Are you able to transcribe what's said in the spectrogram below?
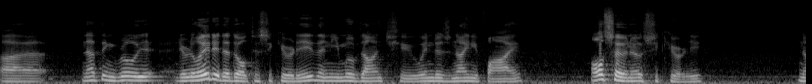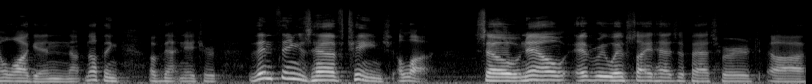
uh, nothing really related at all to security. Then you moved on to Windows 95, also no security, no login, not, nothing of that nature. Then things have changed a lot. So now every website has a password. Uh,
